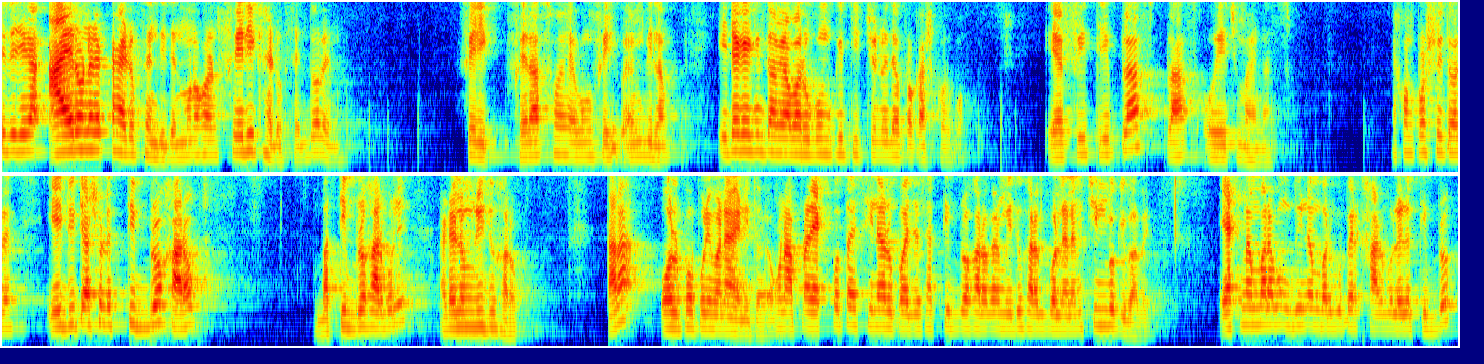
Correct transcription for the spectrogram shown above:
যদি জায়গায় আয়রনের একটা হাইড্রোক্সাইড দিতেন, মনে করেন ফেরিক হাইড্রোক্সাইড, ধরেন। ফেরিক, ফেরাস হয় এবং ফেরিক, আমি দিলাম। এটাকে কিন্তু আমি আবার উপমুখী তীর চিহ্ন দিয়ে প্রকাশ করব। F E three plus plus OH minus এখন প্রশ্ন হতে পারে, এই দুইটা আসলে তীব্র ক্ষারক বা তীব্র ক্ষার বলি এটা হলো মৃদু ক্ষারক। তারা অল্প পরিমাণে আয়নিত হয়। এখন আপনার এক কথায় চিনার উপায় যে, স্যার, তীব্র ক্ষারক আর মৃদু ক্ষারক বললেন, আমি চিনব কীভাবে? এক নাম্বার এবং দুই নাম্বার গ্রুপের ক্ষারগুলো হলো তীব্র।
